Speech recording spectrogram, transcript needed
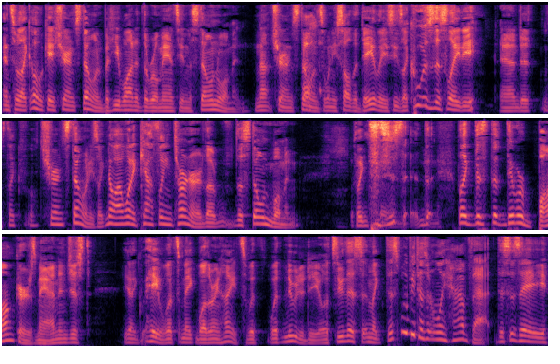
And so like, oh okay, Sharon Stone, but he wanted the romancing the Stone woman, not Sharon Stone. So when he saw the dailies, he's like, who is this lady? And it, it's like well, Sharon Stone. He's like, no, I wanted Kathleen Turner, the the Stone woman. It's like it's just the, like this, the, they were bonkers, man, and just you're like, hey, let's make Wuthering Heights with with nudity. Let's do this, and like this movie doesn't really have that. This is a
